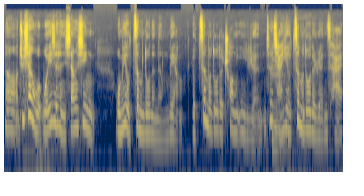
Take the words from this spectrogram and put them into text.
那就像我我一直很相信，我们有这么多的能量，有这么多的创意人，这个产业有这么多的人才，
